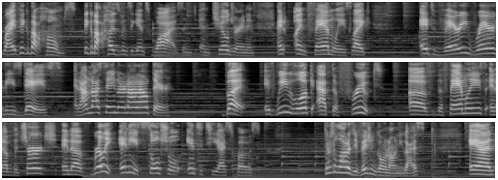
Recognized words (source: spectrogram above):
right? Think about homes. Think about husbands against wives and, and children and, and, and families. Like, it's very rare these days. And I'm not saying they're not out there, but if we look at the fruit of the families and of the church and of really any social entity, I suppose, there's a lot of division going on, you guys. And,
